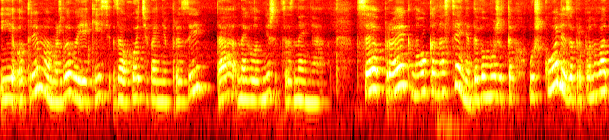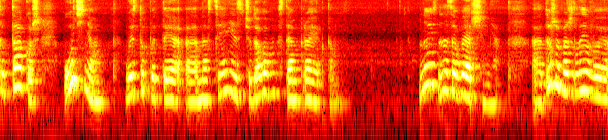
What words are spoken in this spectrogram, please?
і отримує, можливо, якісь заохочувальні призи та найголовніше це знання. Це проект Наука на сцені, де ви можете у школі запропонувати також учням виступити е, на сцені з чудовим stem проєктом Ну і на завершення. Е, Дуже важливою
